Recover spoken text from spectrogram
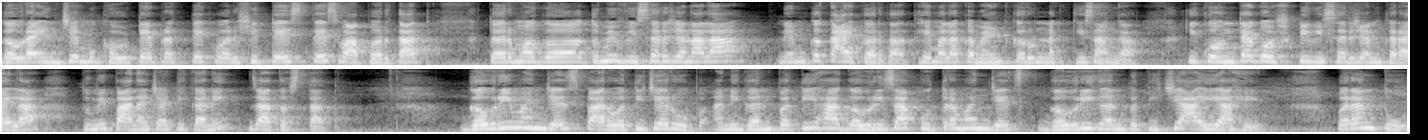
गौराईंचे मुखवटे प्रत्येक वर्षी तेच तेच वापरतात तर मग तुम्ही विसर्जनाला नेमकं काय करतात? हे मला कमेंट करून नक्की सांगा. की कोणत्या गोष्टी विसर्जन करायला तुम्ही पाण्याच्या ठिकाणी जात असतात? गौरी म्हणजेच पार्वतीचे रूप आणि गणपती हा गौरीचा पुत्र म्हणजेच गौरी गणपतीची आई आहे. परंतु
